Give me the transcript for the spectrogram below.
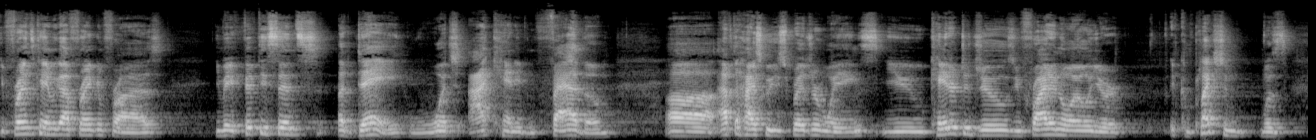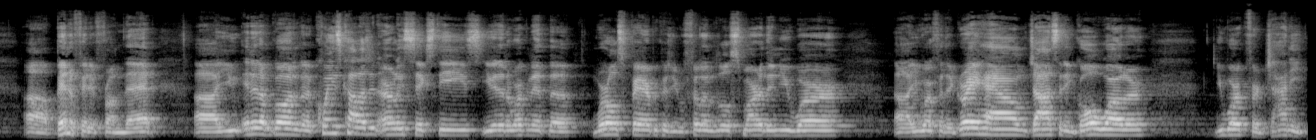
your friends came and got Franken fries. You made 50 cents a day, which I can't even fathom. Uh, after high school, you spread your wings. You catered to Jews. You fried in oil. Your, complexion was uh, benefited from that. Uh, you ended up going to Queens College in the early 60s. You ended up working at the World's Fair because you were feeling a little smarter than you were. Uh, you worked for the Greyhound, Johnson, and Goldwater. You worked for Johnny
